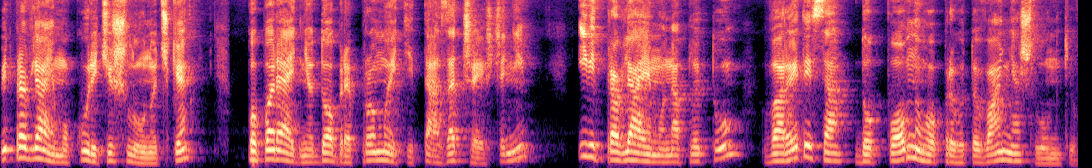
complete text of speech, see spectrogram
Відправляємо курячі шлуночки, попередньо добре промиті та зачищені, і відправляємо на плиту варитися до повного приготування шлунків.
